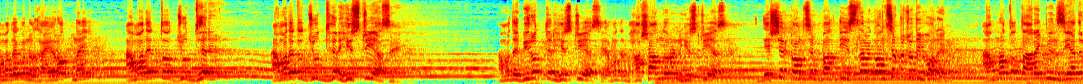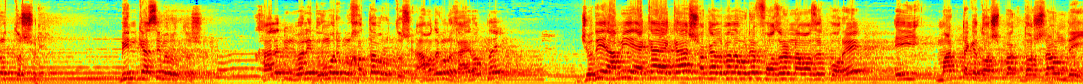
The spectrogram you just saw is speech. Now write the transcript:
আমাদের কোনো গায়রত নাই, আমাদের তো যুদ্ধের, আমাদের তো যুদ্ধের হিস্ট্রি আছে, আমাদের বীরত্বের হিস্ট্রি আছে, আমাদের ভাষা আন্দোলনের হিস্ট্রি আছে। দেশের কনসেপ্ট বাদ দিয়ে ইসলামের কনসেপ্টও যদি বলেন, আমরা তো তারেক বিন জিয়াদের উত্তরসূরি, বিন কাসিমের উত্তরসূরি, খালেদ বিন ওয়ালিদ, উমর ইবুল খত্তাবের উত্তরসূরি, আমাদের কোনো গায়রত নাই। যদি আমি একা একা সকালবেলা উঠে ফজরের নামাজের পরে এই মাঠটাকে দশ দশ রাউন্ড দেই,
